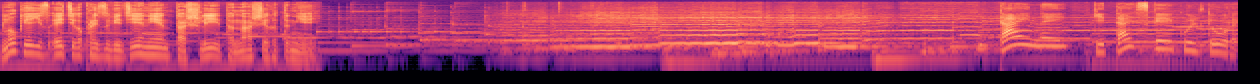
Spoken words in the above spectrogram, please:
Многие из этих произведений дошли до наших дней. Тайны китайской культуры.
